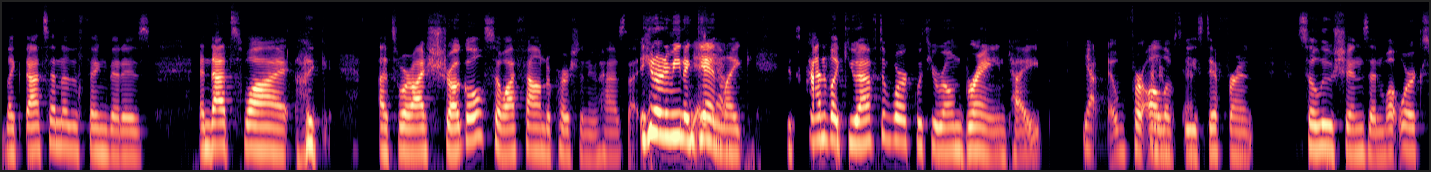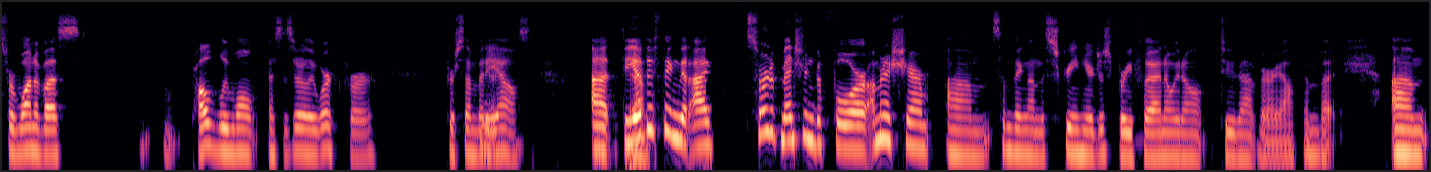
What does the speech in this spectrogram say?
Like that's another thing that is, and that's why like that's where I struggle. So I found a person who has that. You know what I mean? Again, yeah, yeah. like it's kind of like you have to work with your own brain type. Yeah. Uh, for all 100%. of these different solutions and what works for one of us probably won't necessarily work for for somebody yeah. else. Uh, the yeah. other thing that I sort of mentioned before, I'm going to share um, something on the screen here just briefly. I know we don't do that very often, but um,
